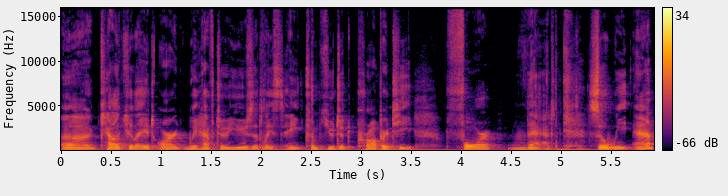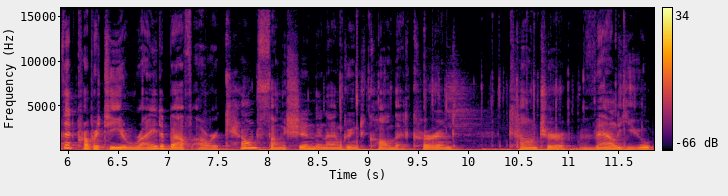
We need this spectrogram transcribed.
uh, calculate or we have to use at least a computed property for that. So we add that property right above our count function, and I'm going to call that current counter value,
